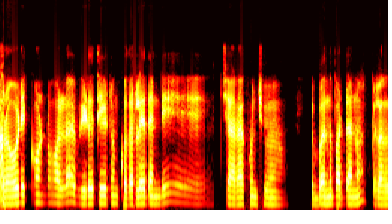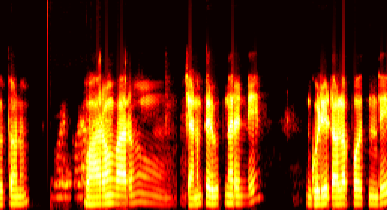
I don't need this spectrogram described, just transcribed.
క్రౌడ్ ఎక్కువ ఉండడం వల్ల వీడియో తీయడం కుదరలేదండి. చాలా కొంచెం ఇబ్బంది పడ్డాను పిల్లలతోనూ. వారం వారం జనం పెరుగుతున్నారండి. గుడి డెవలప్ అవుతుంది.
